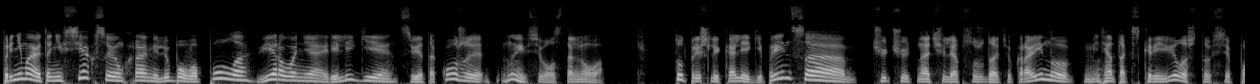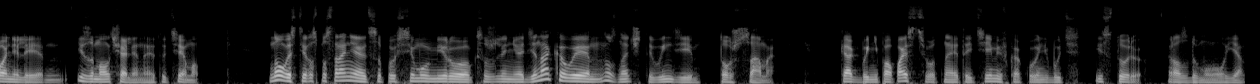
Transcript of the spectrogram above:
Принимают они всех в своем храме любого пола, верования, религии, цвета кожи, ну и всего остального. Тут пришли коллеги принца, чуть-чуть начали обсуждать Украину, меня так скривило, что все поняли и замолчали на эту тему. Новости распространяются по всему миру, к сожалению, одинаковые, ну, значит, и в Индии то же самое. Как бы не попасть вот на этой теме в какую-нибудь историю, раздумывал я.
